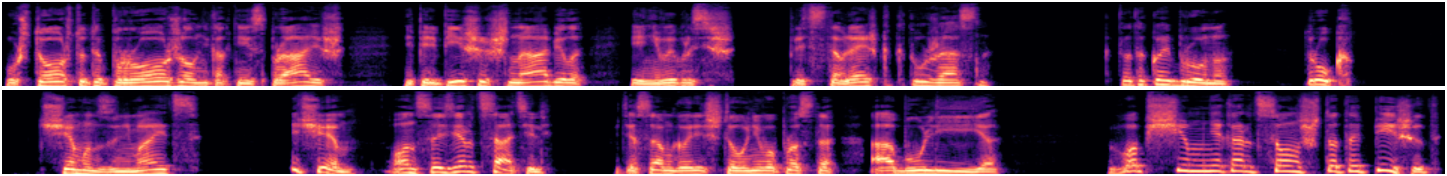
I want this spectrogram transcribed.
Уж то, что ты прожил, никак не исправишь, не перепишешь набело и не выбросишь. Представляешь, как это ужасно. Кто такой Бруно? Друг. Чем он занимается? Ничем. Он созерцатель, хотя сам говорит, что у него просто абулия. В общем, мне кажется, он что-то пишет,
